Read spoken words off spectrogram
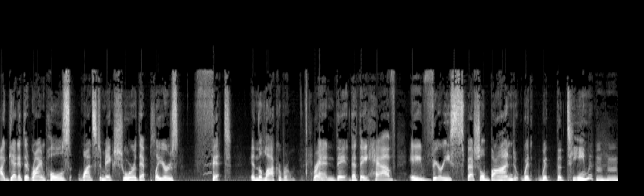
I get it that Ryan Poles wants to make sure that players fit in the locker room, Right. And they that they have a very special bond with with the team. Mm-hmm.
